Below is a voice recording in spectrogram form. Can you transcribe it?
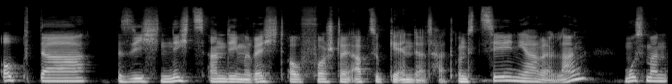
ob da sich nichts an dem Recht auf Vorsteuerabzug geändert hat. Und zehn Jahre lang muss man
